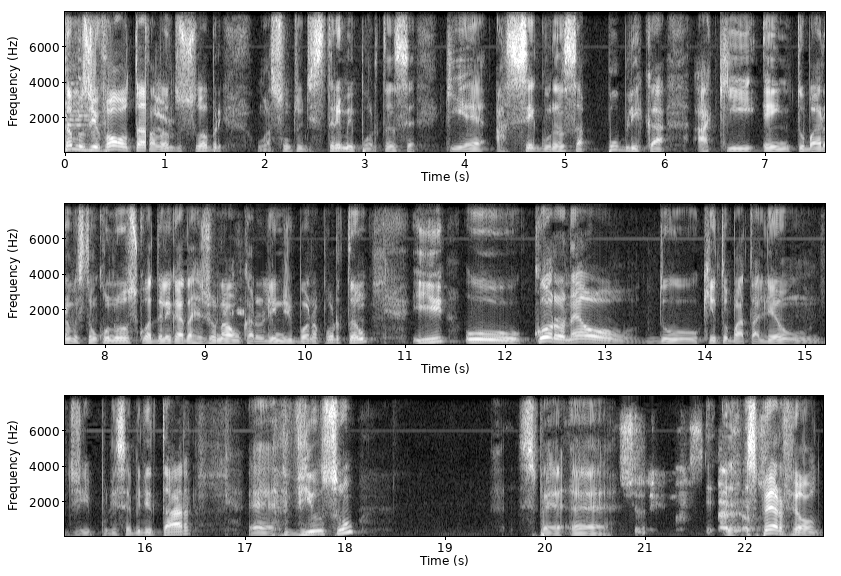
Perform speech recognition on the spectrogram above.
Estamos de volta falando sobre um assunto de extrema importância que é a segurança pública aqui em Tubarão. Estão conosco a delegada regional Caroline de Bonaportão e o coronel do 5 Batalhão de Polícia Militar, é, Wilson Sper, é, Sperfeld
